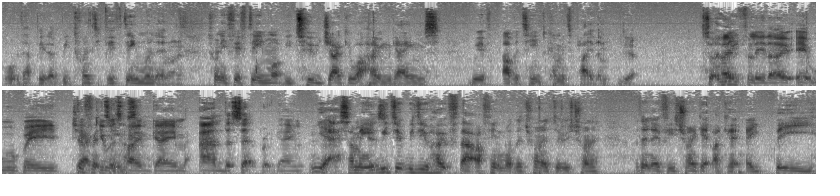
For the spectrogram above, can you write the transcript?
what would that be? That'd be 2015, wouldn't it? Right. 2015 might be two Jaguar home games with other teams coming to play them. Yeah. So it may- Hopefully, though, it will be Jaguars' home game and the separate game. Yes, I mean Yes. we do we do hope for that. I think what they're trying to do is trying to. I don't know if he's trying to get like a, a B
